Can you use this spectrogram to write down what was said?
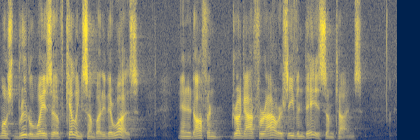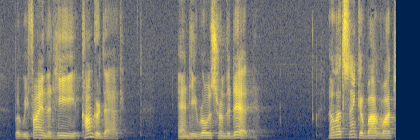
most brutal ways of killing somebody there was, and it often drug out for hours, even days sometimes. But we find that he conquered that and he rose from the dead. Now let's think about what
